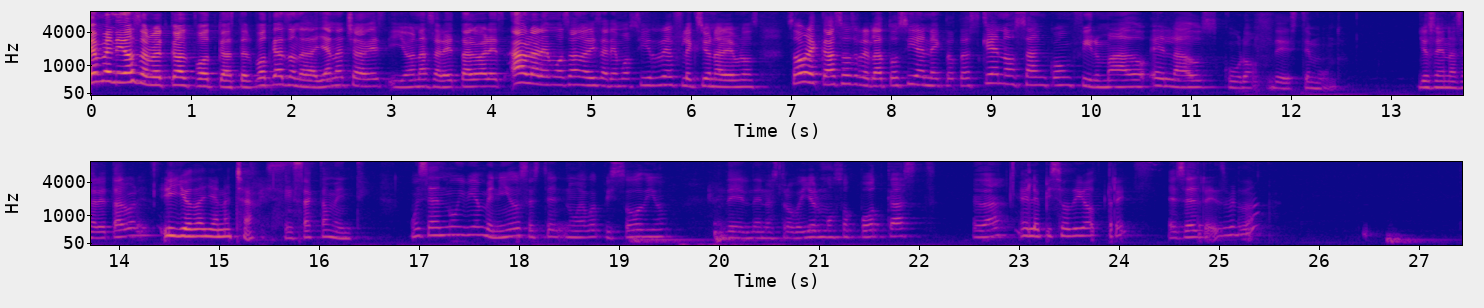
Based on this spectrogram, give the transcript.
Bienvenidos al Red Call Podcast, el podcast donde Dayana Chávez y yo, Nazaret Álvarez, hablaremos, analizaremos y reflexionaremos sobre casos, relatos y anécdotas que nos han confirmado el lado oscuro de este mundo. Yo soy Nazaret Álvarez. Y yo, Dayana Chávez. Exactamente. Muy, sean muy bienvenidos a este nuevo episodio de, de nuestro bello hermoso podcast, ¿verdad? El episodio 3. Es el 3, ¿verdad?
